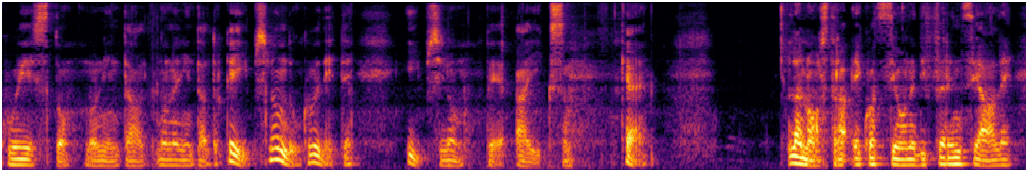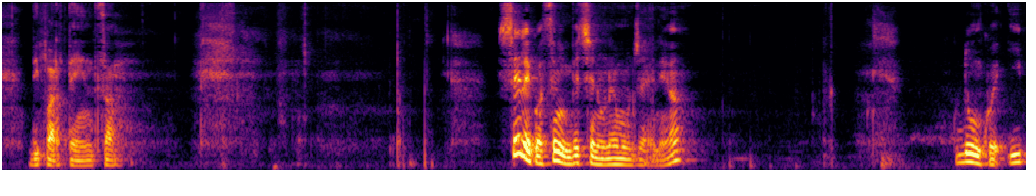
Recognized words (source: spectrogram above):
questo non è nient'altro che y, dunque vedete y per ax, che è la nostra equazione differenziale di partenza. Se l'equazione invece non è omogenea, dunque y'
